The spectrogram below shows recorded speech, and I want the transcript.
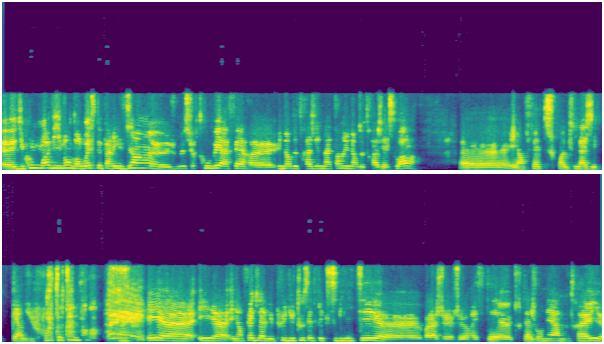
Euh, du coup, moi, vivant dans l'Ouest parisien, euh, je me suis retrouvée à faire une heure de trajet le matin, une heure de trajet le soir. et en fait, je crois que là, j'ai perdu foi totalement. et, et, et, en fait, j'avais plus du tout cette flexibilité. voilà, je, je restais toute la journée à Montreuil.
